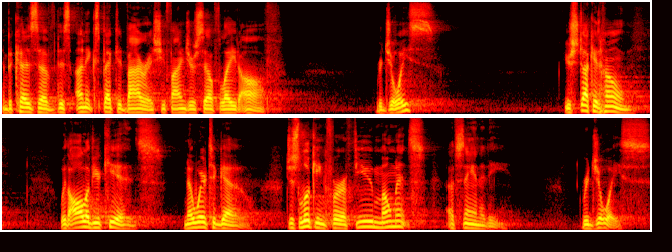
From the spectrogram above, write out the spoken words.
And because of this unexpected virus, you find yourself laid off. Rejoice. You're stuck at home with all of your kids, nowhere to go, just looking for a few moments of sanity. Rejoice.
